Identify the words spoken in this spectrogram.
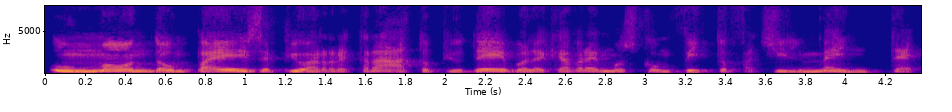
un mondo, un paese più arretrato, più debole, che avremmo sconfitto facilmente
